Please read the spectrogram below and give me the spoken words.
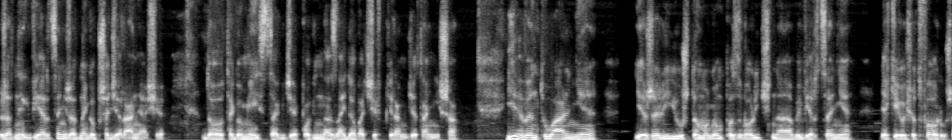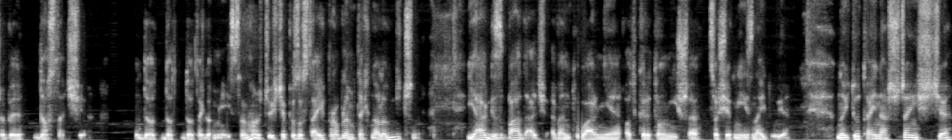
żadnych wierceń, żadnego przedzierania się do tego miejsca, gdzie powinna znajdować się w piramidzie ta nisza. I ewentualnie, jeżeli już, to mogą pozwolić na wywiercenie jakiegoś otworu, żeby dostać się do, do, do tego miejsca. No oczywiście pozostaje problem technologiczny. Jak zbadać ewentualnie odkrytą niszę, co się w niej znajduje. No i tutaj na szczęście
